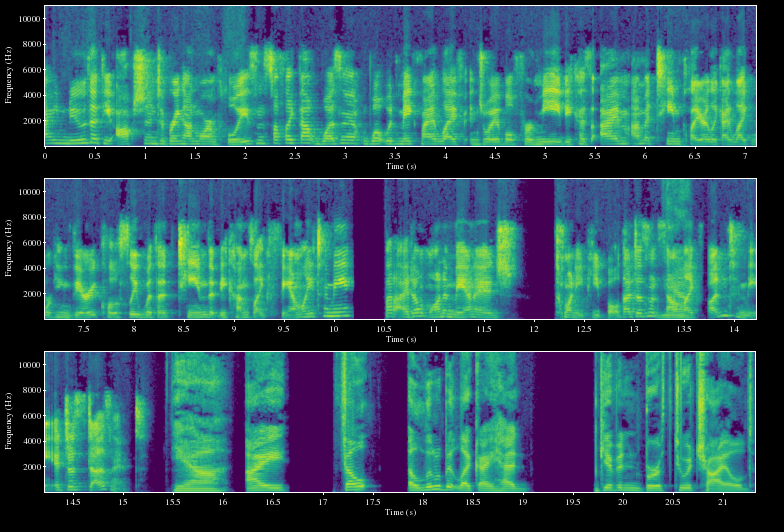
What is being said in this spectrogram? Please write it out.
I knew that the option to bring on more employees and stuff like that wasn't what would make my life enjoyable for me because I'm I'm a team player. Like I like working very closely with a team that becomes like family to me, but I don't want to manage 20 people. That doesn't sound Yeah. like fun to me. It just doesn't. Yeah. I felt a little bit like I had given birth to a child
